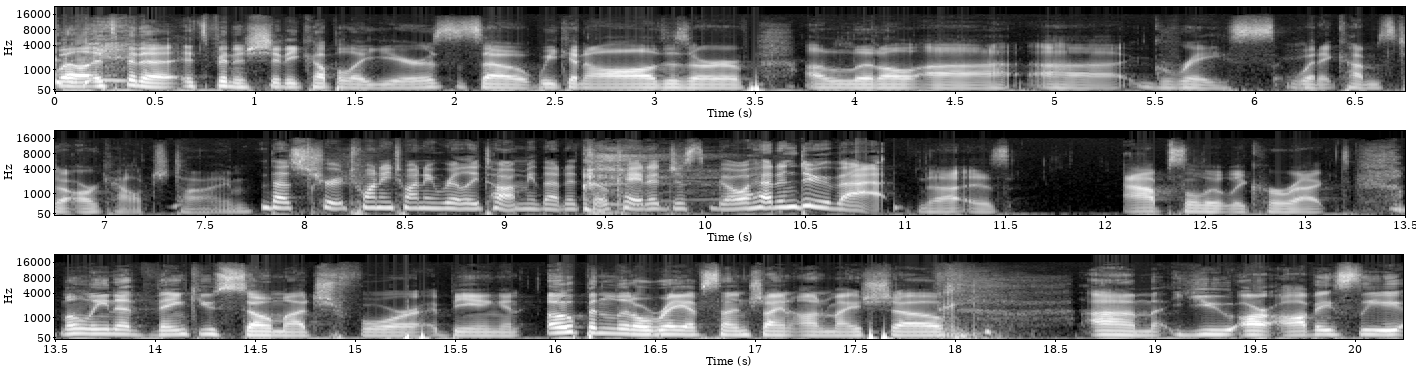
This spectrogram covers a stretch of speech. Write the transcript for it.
Well, it's been a it's been a shitty couple of years, so we can all deserve a little uh, uh, grace when it comes to our couch time. That's true. 2020 really taught me that it's okay to just go ahead and do that. That is absolutely correct. Melina, thank you so much for being an open little ray of sunshine on my show. Um, you are obviously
